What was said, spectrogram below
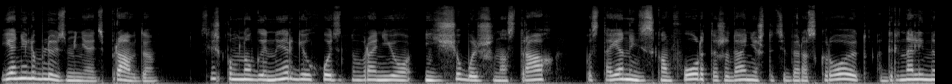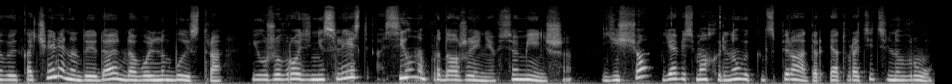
Я не люблю изменять, правда. Слишком много энергии уходит на вранье, и еще больше на страх, постоянный дискомфорт, ожидание, что тебя раскроют. Адреналиновые качели надоедают довольно быстро, и уже вроде не слезть, а сил на продолжение все меньше. Еще я весьма хреновый конспиратор и отвратительно вру,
